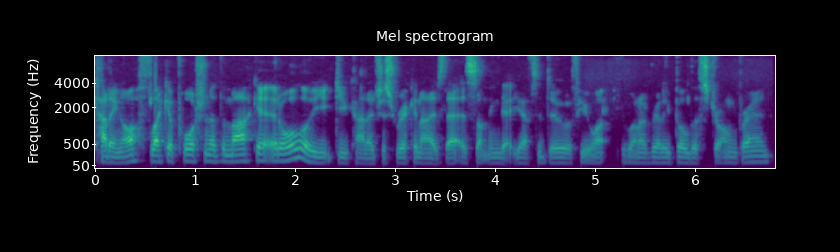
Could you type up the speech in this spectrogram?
cutting off like a portion of the market at all, or you, do you kind of just recognize that as something that you have to do if you want you want to really build a strong brand?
